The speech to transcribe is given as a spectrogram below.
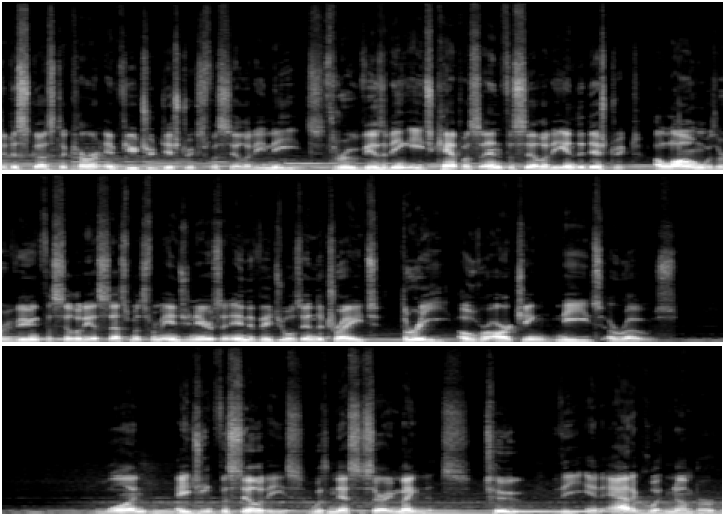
to discuss the current and future district's facility needs. Through visiting each campus and facility in the district, along with reviewing facility assessments from engineers and individuals in the trades, three overarching needs arose. One, aging facilities with necessary maintenance. Two, the inadequate number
